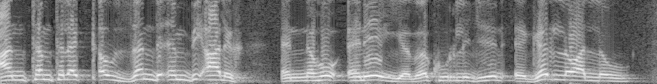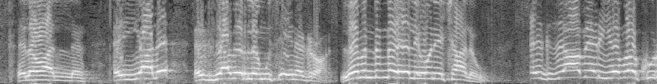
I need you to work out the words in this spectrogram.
አንተም ትለቀው ዘንድ እምቢ አልህ። እነሆ እኔ የበኩር ልጅህን እገድለዋለሁ ትለዋለህ እያለ እግዚአብሔር ለሙሴ ይነግረዋል። ለምንድን ነው ይሄ ሊሆን የቻለው? እግዚአብሔር የበኩር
